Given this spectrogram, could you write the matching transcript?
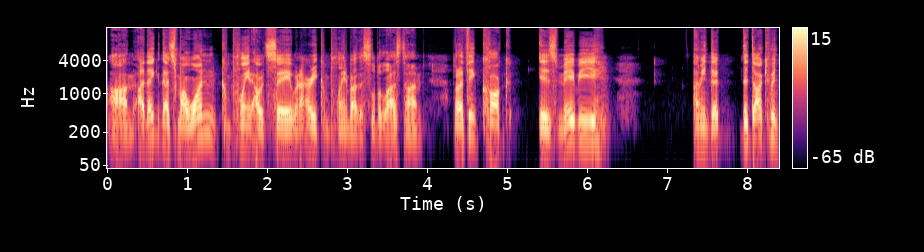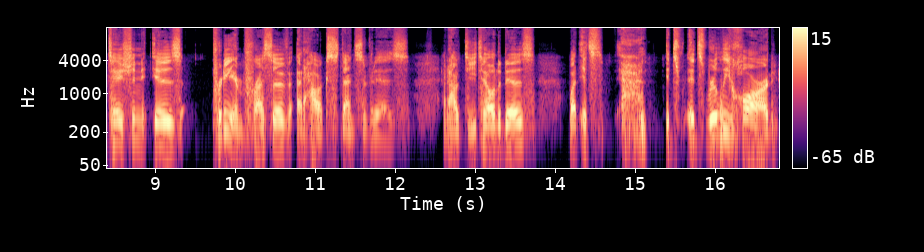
Um, I think that's my one complaint I would say when I already complained about this a little bit last time, but I think Coq is maybe, I mean, the, the documentation is pretty impressive at how extensive it is and how detailed it is, but it's, it's, it's really hard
